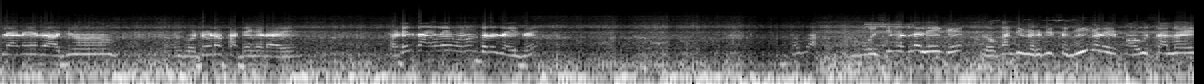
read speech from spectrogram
प्लॅन आहे. राजोग गोटवडा फाटेकडे आहे. हॉटेल चांगलं आहे म्हणून परत जायचं आहे बघा मुळशीमधला लेक आहे. लोकांची गर्दी सगळीकडे पाऊस चालू आहे.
